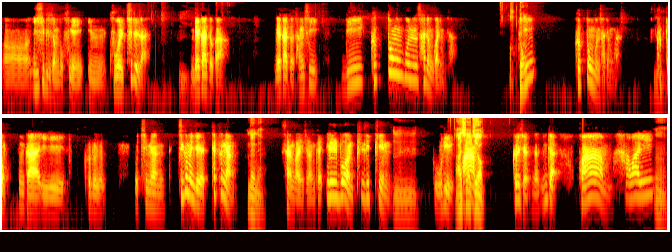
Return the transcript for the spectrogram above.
어, 20일 정도 후에인 9월 7일 날 음. 메가더가 메가더 당시 미 극동군 사령관입니다. 이 극동군 사령관. 음. 극동. 그러니까 이 그를 치면 지금은 이제 태평양 네네. 사령관이죠. 그러니까 일본, 필리핀, 음. 우리 아시아 괌, 지역. 그렇죠. 그러니까 괌, 하와이 응.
